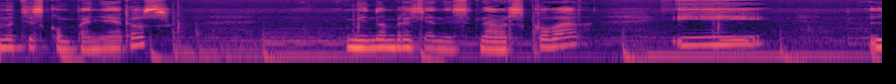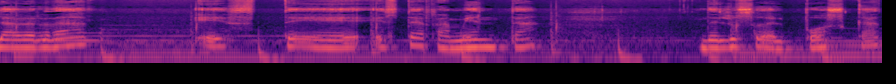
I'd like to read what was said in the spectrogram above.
noches compañeros, mi nombre es Yanis Navarro Escobar y la verdad este, esta herramienta del uso del postcat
